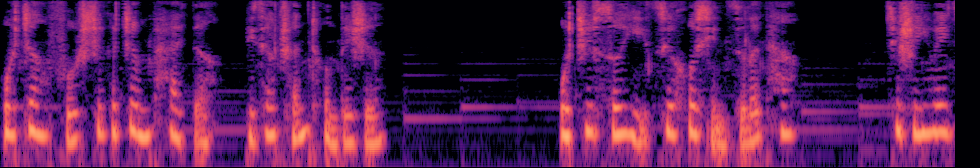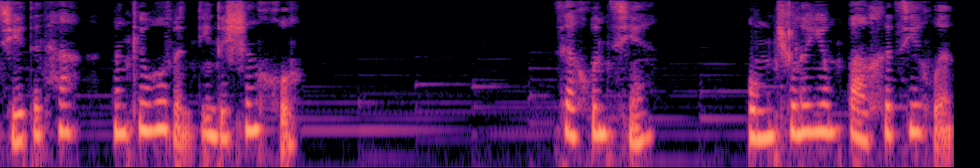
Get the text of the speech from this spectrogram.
我丈夫是个正派的、比较传统的人。我之所以最后选择了他，就是因为觉得他能给我稳定的生活。在婚前，我们除了拥抱和接吻，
